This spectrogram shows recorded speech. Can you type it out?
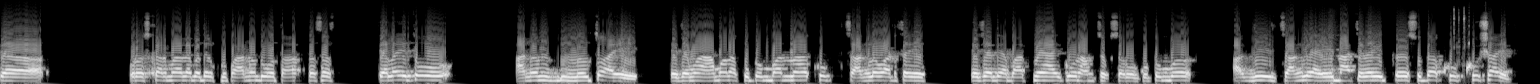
त्या पुरस्कार मिळाल्याबद्दल खूप आनंद होता. तसंच त्यालाही तो आनंद मिळतो आहे. त्याच्यामुळे आम्हाला कुटुंबांना खूप चांगलं वाटतंय. त्याच्या त्या बातम्या ऐकून आमचं सर्व कुटुंब अगदी चांगले आहे. नातेवाईक सुद्धा खूप खुश आहेत.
